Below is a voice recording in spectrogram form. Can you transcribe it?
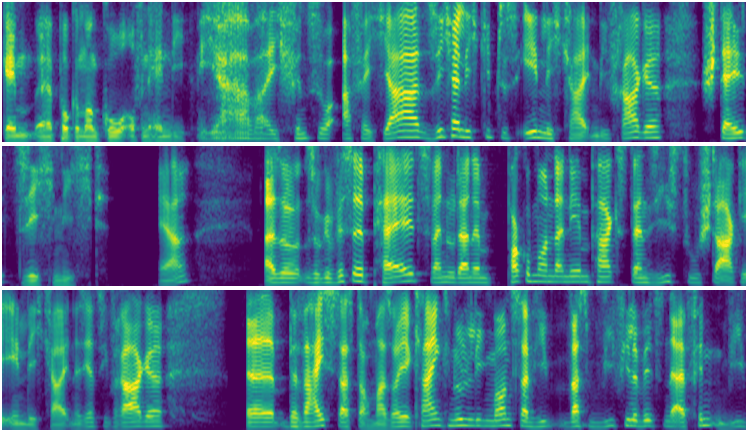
Game äh, Pokémon Go auf dem Handy. Ja, aber ich finde es so affig. Ja, sicherlich gibt es Ähnlichkeiten. Die Frage stellt sich nicht. Ja. Also so gewisse Pelz, wenn du dann ein Pokémon daneben packst, dann siehst du starke Ähnlichkeiten. Ist jetzt die Frage, äh, beweis das doch mal. Solche kleinen knuddeligen Monster, wie, was, wie viele willst du da erfinden? Wie,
